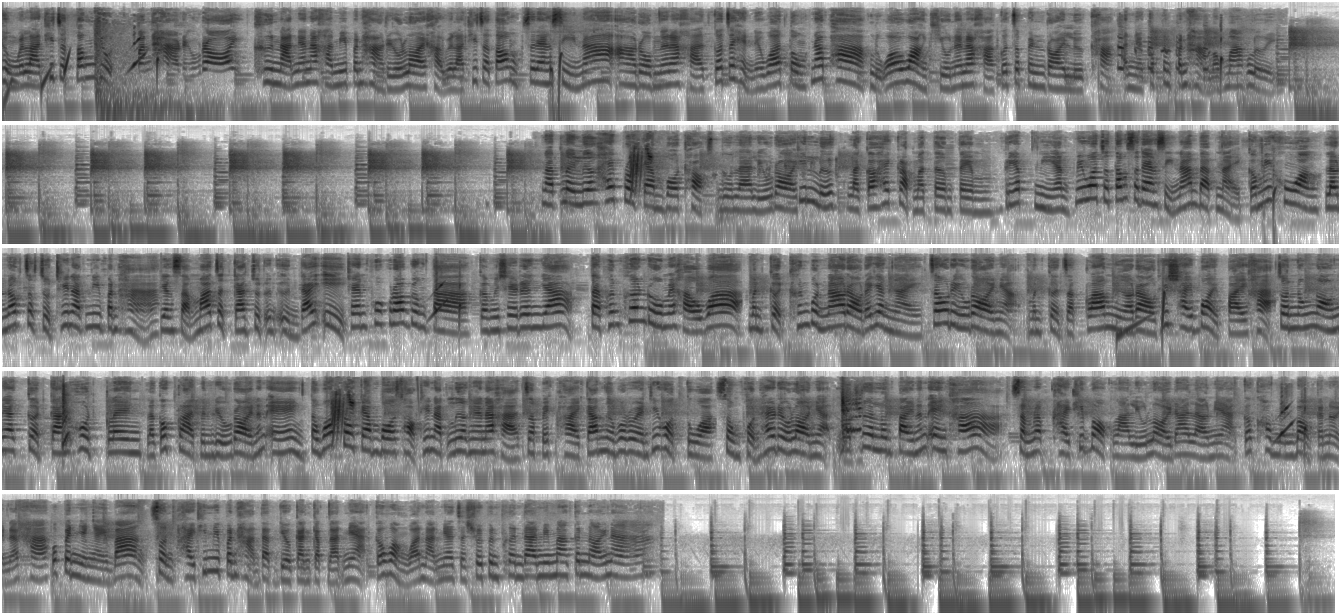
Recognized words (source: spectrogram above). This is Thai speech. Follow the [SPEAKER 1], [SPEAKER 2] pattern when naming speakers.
[SPEAKER 1] ถึงเวลาที่จะต้องหยุดปัญหาริ้วรอย คือนัดเนี่ยนะคะมีปัญหาริ้วรอยค่ะ เวลาที่จะต้องแสดงสีหน้าอารมณ์เนี่ยนะคะ ก็จะเห็นได้ว่าตรงหน้าผากหรือว่าหว่างคิ้วเนี่ยนะคะ ก็จะเป็นรอยลึกค่ะ อันนี้ก็เป็นปัญหามากๆเลย นัดเลยเลือกให้โปรแกรม Botox ดูแลริ้วรอยที่ลึก แล้วก็ให้กลับมาเติมเต็ม เรียบเนียน ไม่ว่าจะต้องแสดงสีหน้าแบบไหนก็ไม่ห่วง แล้วนอกจากจุดที่นัดมีปัญหา ยังสามารถจัดการจุดอื่น ๆ ได้อีก เช่นพวกรอบดวงตาก็ไม่ใช่เรื่องยาก แต่เพื่อน ๆ รู้ไหมคะว่ามันเกิดขึ้นบนหน้าเราได้ยังไง เจ้าริ้วรอยเนี่ยมันเกิดจากกล้ามเนื้อเราที่ใช้บ่อยไปค่ะ จนน้อง ๆ เนี่ยเกิดการหดเกร็งแล้วก็กลายเป็นริ้วรอยนั่นเอง แต่ว่าโปรแกรมโบท็อกที่นัดเลือกเนี่ยนะคะ จะไปคลายกล้ามเนื้อบริเวณที่หดตัว ส่งผลให้ริ้วรอยเนี่ยลดเลินลงไปนั่นเองค่ะสำหรับใครที่บอกลาลิ้วลอยได้แล้วเนี่ยก็คอมเมนต์บอกกันหน่อยนะคะ ว่าเป็นยังไงบ้าง ส่วนใครที่มีปัญหาแบบเดียวกันกับนัดเนี่ยก็หวังว่านัดเนี่ยจะช่วยเพื่อนๆได้ไม่มากก็น้อยนะ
